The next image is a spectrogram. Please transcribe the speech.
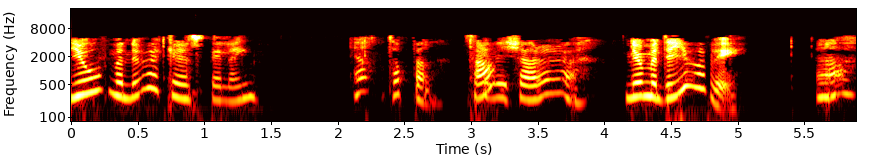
Jo, men nu verkar den spela in. Ja, toppen. Ska Ja. vi köra då? Ja, men det gör vi. Ja.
